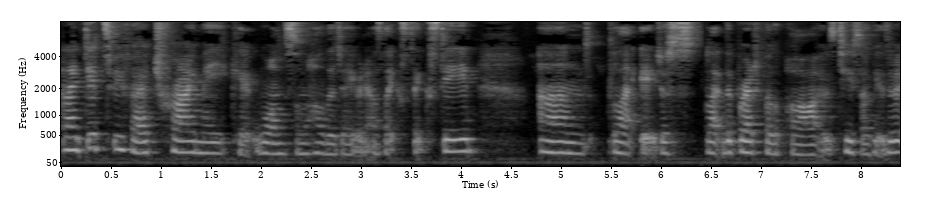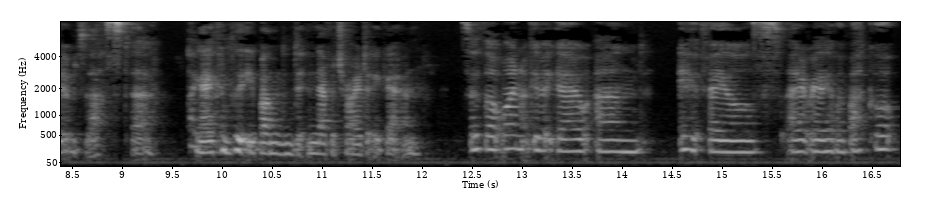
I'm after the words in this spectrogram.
And I did, to be fair, try make it once on holiday when I was like 16 and like it just, like the bread fell apart, it was too soggy, it was a bit of a disaster. Like I completely abandoned it and never tried it again. So I thought why not give it a go and if it fails, I don't really have a backup,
